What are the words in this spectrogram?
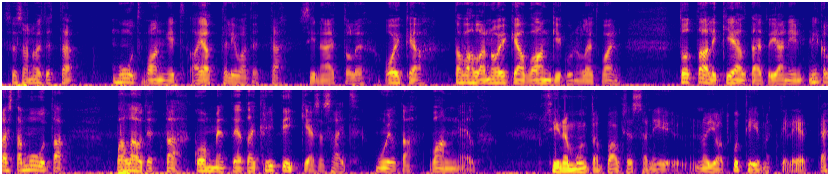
Sä sanoit, että muut vangit ajattelivat, että sinä et ole oikea, tavallaan oikea vanki, kun olet vain totaalikieltäytyjä, niin minkälaista muuta palautetta, kommentteja tai kritiikkiä sä sait muilta vangeilta? Siinä mun tapauksessa niin no jotkut ihmetteli, että,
